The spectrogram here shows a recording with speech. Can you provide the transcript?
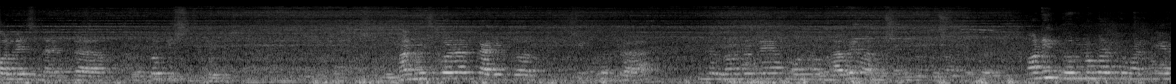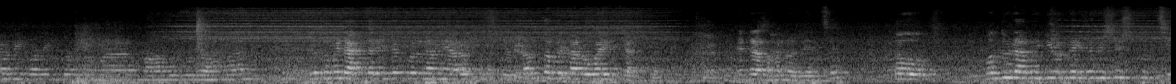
কলেজ না, একটা প্রতিষ্ঠান। মানুষ গড়ার কারিগর, শিক্ষকরা কিন্তু নটরডেম অন্যভাবে। অনেক ধন্যবাদ তোমাকে, অনেক অনেক ধন্যবাদ, মাহবুবুর রহমান। যে তুমি ডাক্তার হিসেবে করলে আমি আরও খুশি হতাম, তবে তার ওয়াইফ ডাক্তার। এটা ভালো হয়েছে। তো বন্ধুরা, ভিডিওটা এখানে শেষ করছি।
